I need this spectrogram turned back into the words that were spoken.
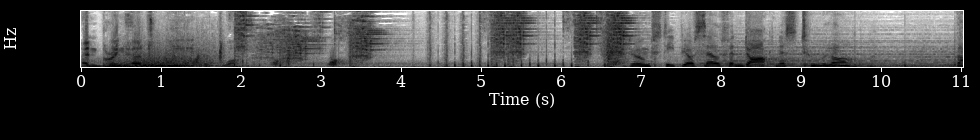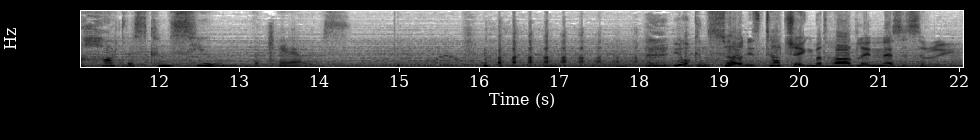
and bring her to me at once. Don't steep yourself in darkness too long. The heartless consume the careless. Your concern is touching, but hardly necessary.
